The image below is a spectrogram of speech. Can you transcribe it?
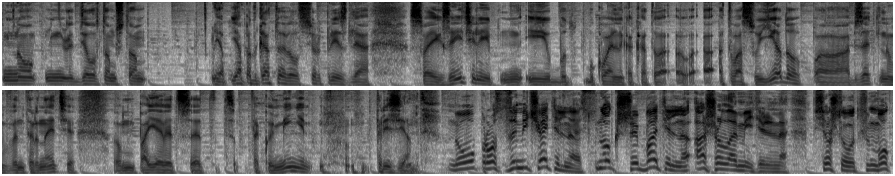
Но м, дело в том, что я, я подготовил сюрприз для своих зрителей и бу- буквально как от, от вас уеду, обязательно в интернете появится этот такой мини-презент. Ну, просто замечательно, сногсшибательно, ошеломительно. Все, что вот мог,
